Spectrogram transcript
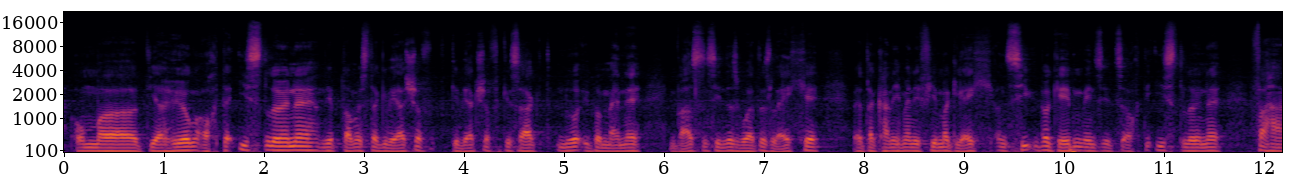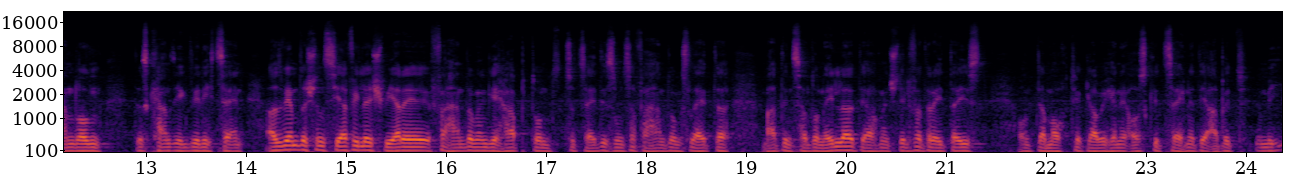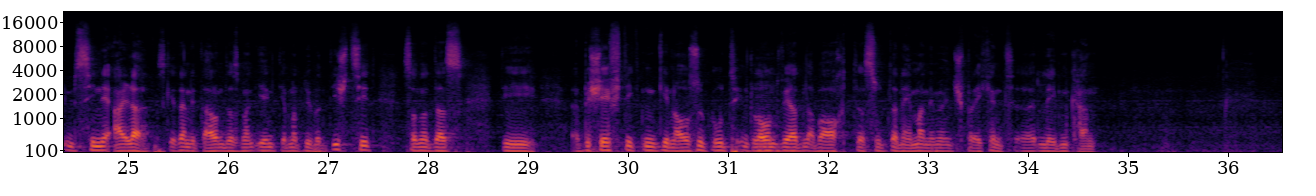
um äh, die Erhöhung auch der Istlöhne. ich habe damals der Gewerkschaft, Gewerkschaft gesagt, nur über meine, im wahrsten Sinne des Wortes, Leiche, weil dann kann ich meine Firma gleich an Sie übergeben, wenn Sie jetzt auch die Istlöhne verhandeln. Das kann irgendwie nicht sein. Also wir haben da schon sehr viele schwere Verhandlungen gehabt und zurzeit ist unser Verhandlungsleiter Martin Sandonella, der auch mein Stellvertreter ist, und der macht hier, glaube ich, eine ausgezeichnete Arbeit, nämlich im Sinne aller. Es geht ja nicht darum, dass man irgendjemanden über den Tisch zieht, sondern dass die Beschäftigten genauso gut entlohnt mhm. werden, aber auch das Unternehmen entsprechend äh, leben kann.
